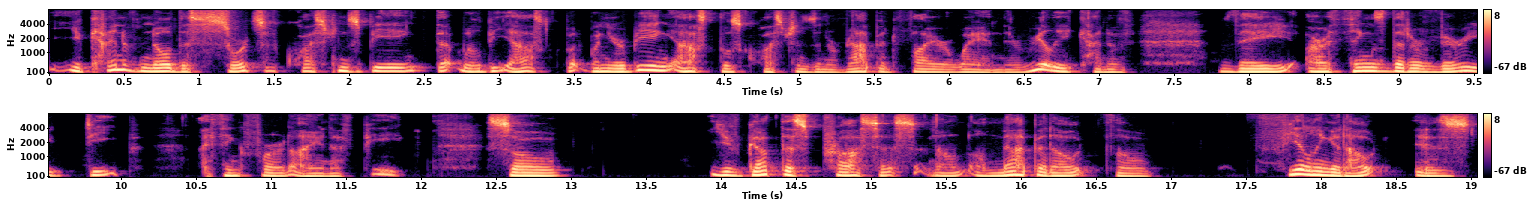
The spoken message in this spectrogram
you kind of know the sorts of questions being that will be asked but when you're being asked those questions in a rapid fire way and they're really kind of they are things that are very deep i think for an infp so you've got this process and i'll, I'll map it out though feeling it out is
